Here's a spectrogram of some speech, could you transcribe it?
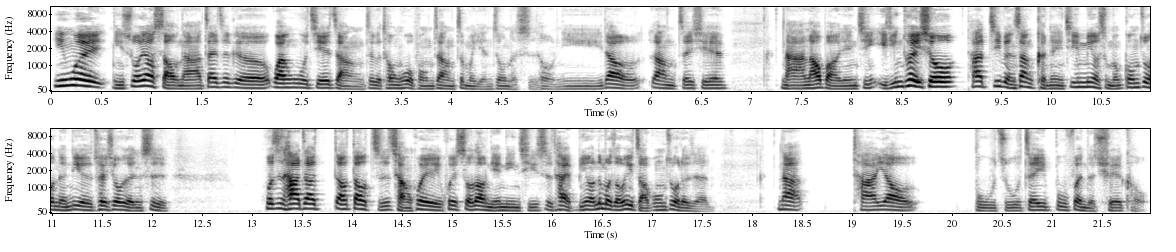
因为你说要少拿，在这个万物皆涨、这个通货膨胀这么严重的时候，你要让这些拿劳保年金已经退休，他基本上可能已经没有什么工作能力的退休人士，或是他到到到职场会会受到年龄歧视，他也没有那么容易找工作的人，那他要补足这一部分的缺口，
